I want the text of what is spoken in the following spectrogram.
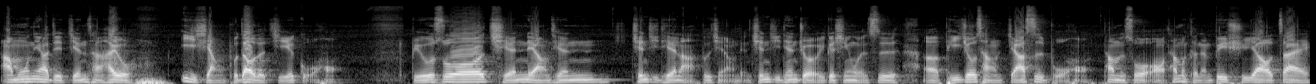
阿莫尼亚的减产还有意想不到的结果哈。比如说前两天、前几天啦，不是前两天，前几天就有一个新闻是，呃，啤酒厂嘉士伯哈，他们说哦，他们可能必须要在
